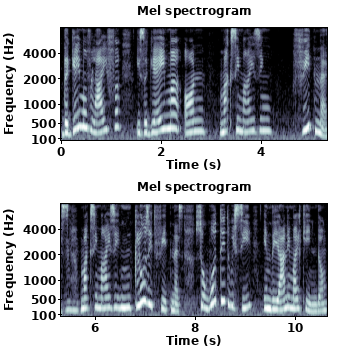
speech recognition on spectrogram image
The game of life is a game on maximizing fitness, mm-hmm. maximizing inclusive fitness. So, what did we see in the animal kingdom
